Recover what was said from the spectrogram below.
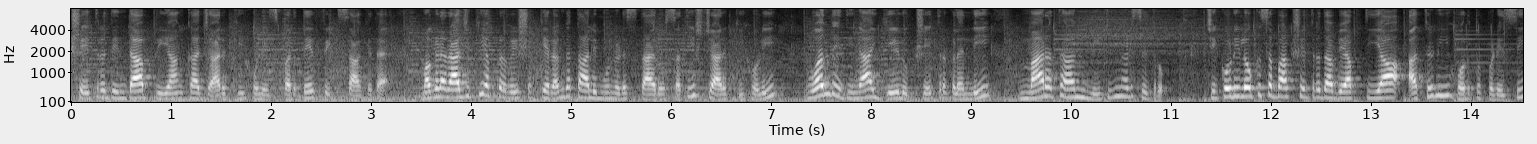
ಕ್ಷೇತ್ರದಿಂದ ಪ್ರಿಯಾಂಕಾ ಜಾರಕಿಹೊಳಿ ಸ್ಪರ್ಧೆ ಫಿಕ್ಸ್ ಆಗಿದೆ. ಮಗಳ ರಾಜಕೀಯ ಪ್ರವೇಶಕ್ಕೆ ರಂಗ ತಾಲೀಮು ನಡೆಸ್ತಾ ಇರೋ ಸತೀಶ್ ಜಾರಕಿಹೊಳಿ ಒಂದೇ ದಿನ ಏಳು ಕ್ಷೇತ್ರಗಳಲ್ಲಿ ಮ್ಯಾರಥಾನ್ ಮೀಟಿಂಗ್ ನಡೆಸಿದ್ರು. ಚಿಕ್ಕೋಡಿ ಲೋಕಸಭಾ ಕ್ಷೇತ್ರದ ವ್ಯಾಪ್ತಿಯ ಅಥಣಿ ಹೊರತುಪಡಿಸಿ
